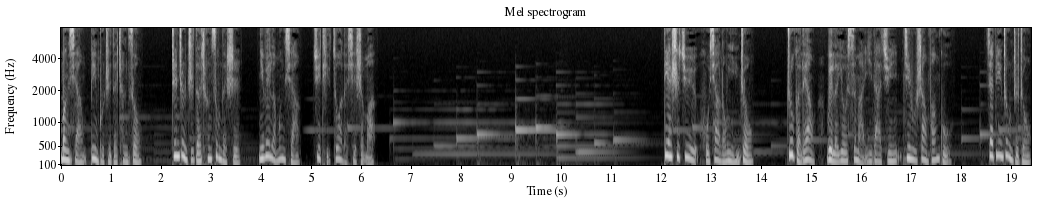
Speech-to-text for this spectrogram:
梦想并不值得称颂，真正值得称颂的是你为了梦想。具体做了些什么？电视剧《虎啸龙吟》中，诸葛亮为了诱司马懿大军进入上方谷，在病重之中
